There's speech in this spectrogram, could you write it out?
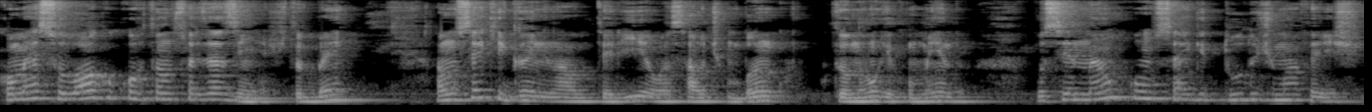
Começo logo cortando suas asinhas, tudo bem? A não ser que ganhe na loteria ou assalte um banco, que eu não recomendo, você não consegue tudo de uma vez.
